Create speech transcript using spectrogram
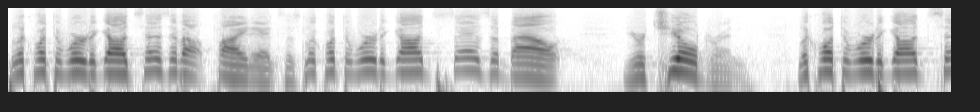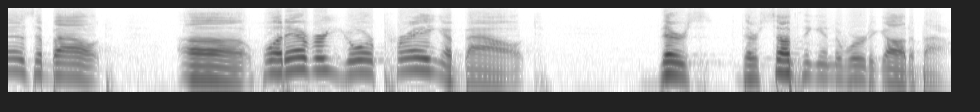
Look what the Word of God says about finances. Look what the Word of God says about your children. Look what the Word of God says about uh, whatever you're praying about, there's, there's something in the Word of God about.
